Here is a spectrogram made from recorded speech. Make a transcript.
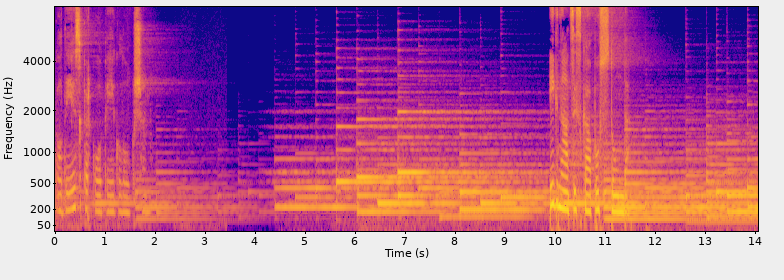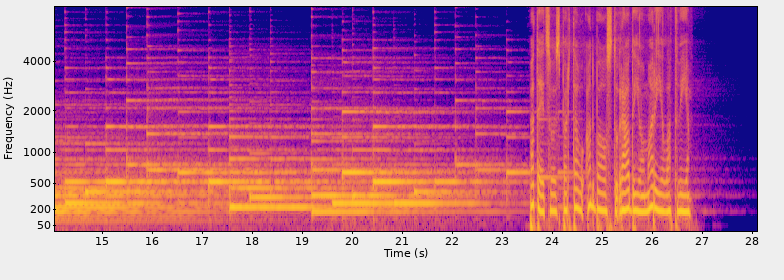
Paldies par kopīgu lūgšanu! Ignāciskā pusstunda. Pateicos par tavu atbalstu Radio Marija Latvija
